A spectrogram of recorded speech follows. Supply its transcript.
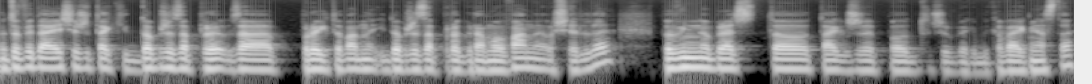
no to wydaje się, że takie dobrze zapro, zaprojektowane i dobrze zaprogramowane osiedle powinno brać to także pod, czy jakby kawałek miasta,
